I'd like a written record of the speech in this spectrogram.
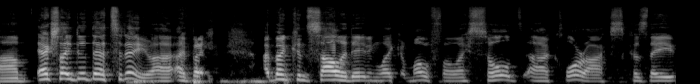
Um, actually, I did that today. Uh, I've been I've been consolidating like a mofo. I sold uh, Clorox because they,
